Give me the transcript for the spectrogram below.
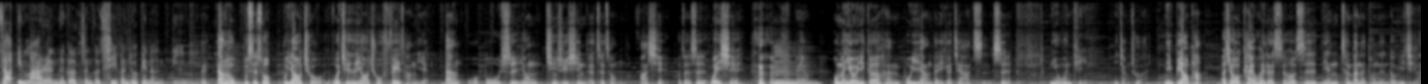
只要一骂人，那个整个气氛就会变得很低迷。对，当然我不是说不要求，我其实要求非常严，但我不是用情绪性的这种发泄或者是威胁。嗯、没有，我们有一个很不一样的一个价值，是你有问题，你讲出来。你不要怕，而且我开会的时候是连承办的同仁都一起来，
